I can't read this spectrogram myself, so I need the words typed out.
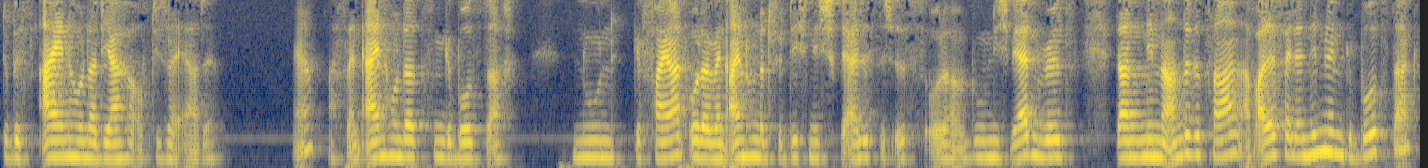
Du bist 100 Jahre auf dieser Erde. Ja, hast deinen 100. Geburtstag nun gefeiert oder wenn 100 für dich nicht realistisch ist oder du nicht werden willst, dann nimm eine andere Zahl. Auf alle Fälle nimm einen Geburtstag,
